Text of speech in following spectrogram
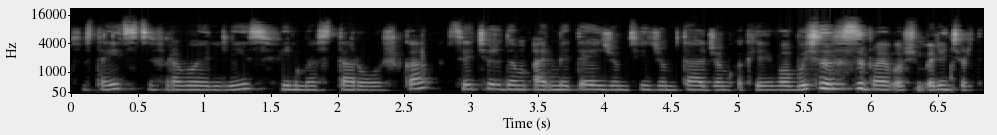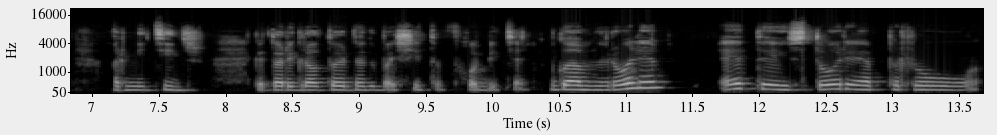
состоится цифровой релиз фильма «Сторожка» с Ричардом Армитейджем, Тиджем Таджем, как я его обычно называю, в общем, Ричард Армитидж, который играл Торина Дубащита в «Хоббите». В главной роли это история про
